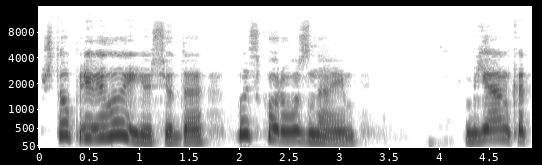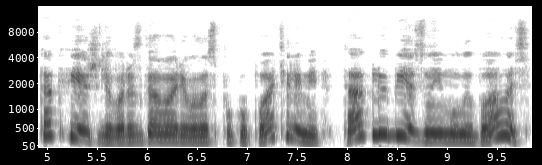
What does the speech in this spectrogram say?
Что привело ее сюда, мы скоро узнаем. Бьянка так вежливо разговаривала с покупателями, так любезно им улыбалась,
